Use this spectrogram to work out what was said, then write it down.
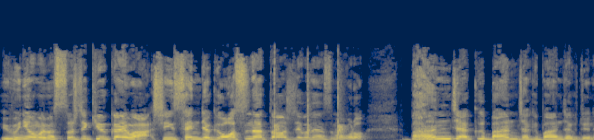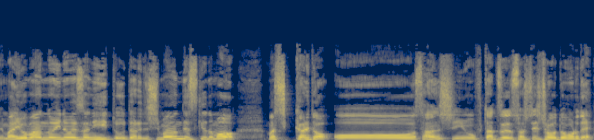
いうふうに思います。そして9回は新戦力、オスナ投手でございます。もうこの、盤石、盤石、盤石というね、まあ4番の井上さんにヒットを打たれてしまうんですけども、まあしっかりと、お三振を2つ、そしてショートゴロで、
